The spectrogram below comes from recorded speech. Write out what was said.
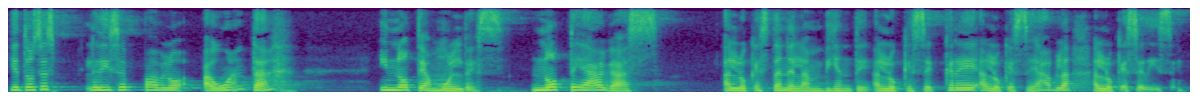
Y entonces le dice Pablo, aguanta y no te amoldes, no te hagas a lo que está en el ambiente, a lo que se cree, a lo que se habla, a lo que se dice.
